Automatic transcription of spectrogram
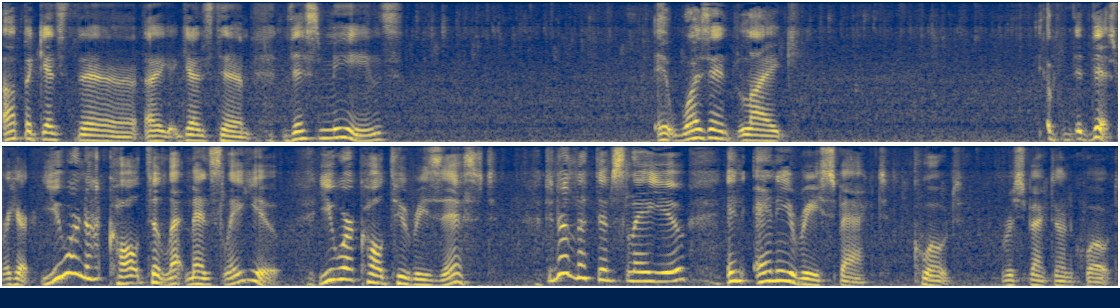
up against the against him. This means it wasn't like this right here. You are not called to let men slay you. You are called to resist. Do not let them slay you in any respect. Quote, respect, unquote.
